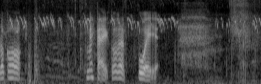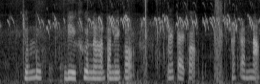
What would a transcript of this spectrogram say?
แล้วก็แม่ไก่ก็แบบ ป่วยอะจนลูกดีขึ้นนะคะตอนนี้ก็แม่ไก่ก็อาการหนัก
